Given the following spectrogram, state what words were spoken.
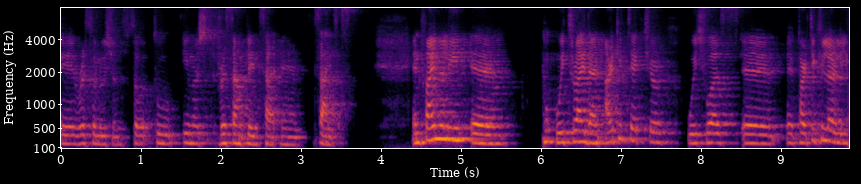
uh, resolutions, so two image resampling si uh, sizes. And finally, um, we tried an architecture which was uh, particularly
